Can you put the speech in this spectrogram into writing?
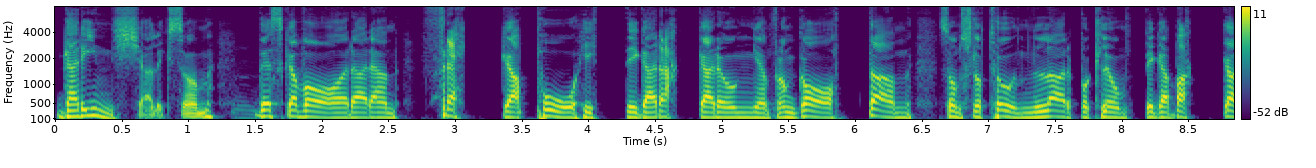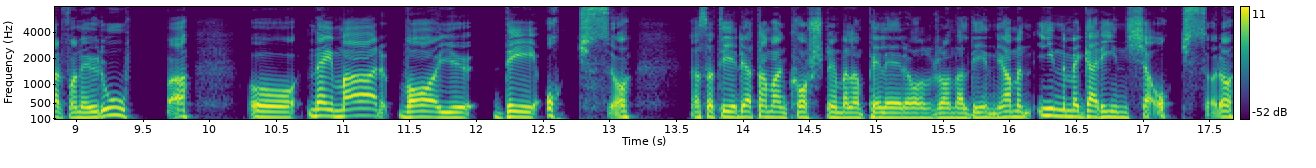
Garincha. Liksom. Det ska vara den fräcka, påhittiga rackarungen från gatan som slår tunnlar på klumpiga backar från Europa. Och Neymar var ju det också. Alltså tidigare att han var en korsning mellan Pelé och Ronaldinho. Ja, men in med Garincha också då.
